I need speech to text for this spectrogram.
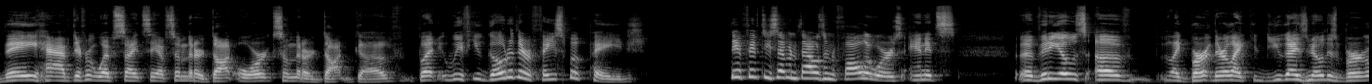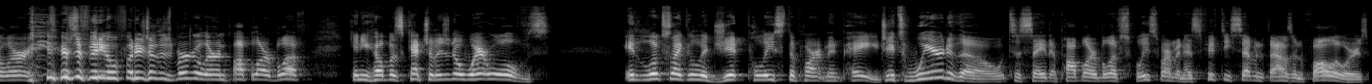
they have different websites. They have some that are .org, some that are .gov. But if you go to their Facebook page, they have 57,000 followers and it's uh, videos of like bur- they're like do you guys know this burglar there's a video footage of this burglar in poplar bluff can you help us catch him there's no werewolves it looks like a legit police department page. It's weird, though, to say that Poplar Bluffs Police Department has 57,000 followers.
